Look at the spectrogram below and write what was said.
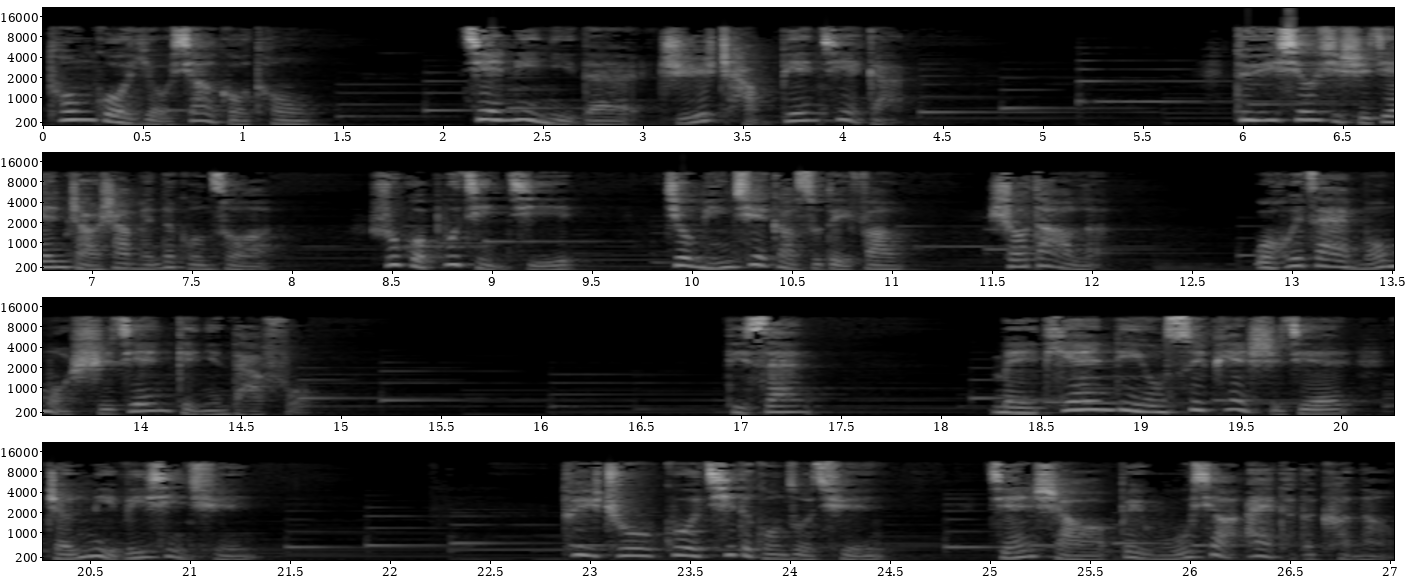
通过有效沟通，建立你的职场边界感。对于休息时间找上门的工作，如果不紧急。就明确告诉对方，收到了，我会在某某时间给您答复。第三，每天利用碎片时间整理微信群，退出过期的工作群，减少被无效艾特的可能。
